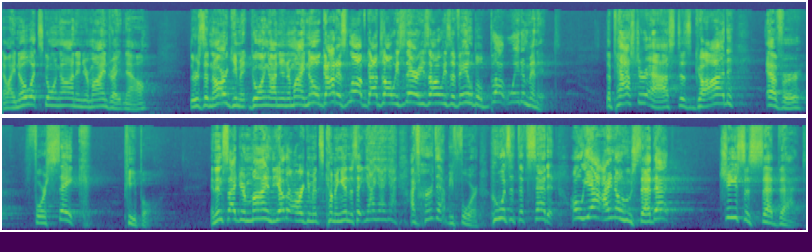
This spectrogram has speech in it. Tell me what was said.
Now, I know what's going on in your mind right now. there's an argument going on in your mind. No, God is love. God's always there. He's always available. But wait a minute. The pastor asked, Does God ever forsake people? And inside your mind, the other argument's coming in to say, Yeah, yeah, yeah, I've heard that before. Who was it that said it? Oh, yeah, I know who said that. Jesus said that.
